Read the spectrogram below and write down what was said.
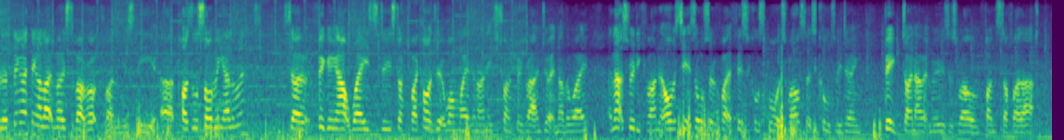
So the thing I think I like most about rock climbing is the uh, puzzle solving element. So figuring out ways to do stuff, if I can't do it one way then I need to try and figure out and do it another way. And that's really fun. And obviously it's also quite a physical sport as well, so it's cool to be doing big dynamic moves as well and fun stuff like that.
